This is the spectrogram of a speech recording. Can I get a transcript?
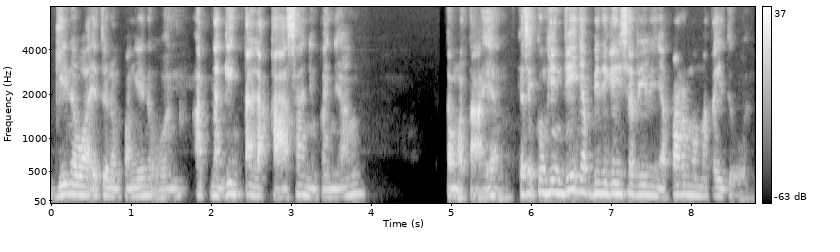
ginawa ito ng Panginoon at naging talakasan yung kanyang kamatayan. Kasi kung hindi niya binigay yung sarili niya para mamatay doon,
